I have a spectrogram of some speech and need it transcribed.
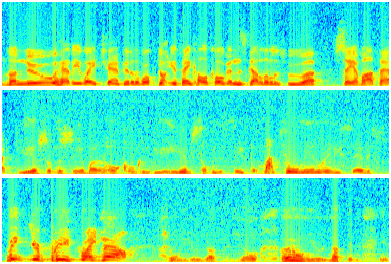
the new heavyweight champion of the world. Don't you think Hulk Hogan's got a little to uh, say about that? Do you have something to say about it, Hulk Hogan? Do you have something to say to the Macho Man Randy Savage? Speak your piece right now. I don't hear nothing. No, I don't hear nothing. In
